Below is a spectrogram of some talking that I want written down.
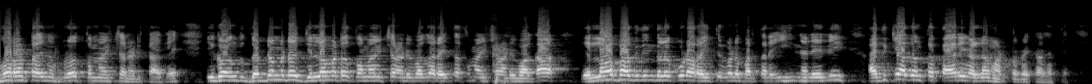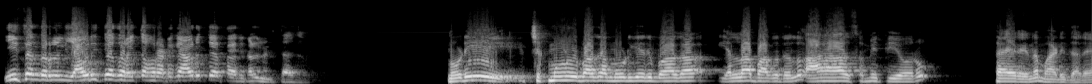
ಹೋರಾಟ ಏನು ಬೃಹತ್ ಸಮಾವೇಶ ನಡೀತಾ ಇದೆ. ಈಗ ಒಂದು ದೊಡ್ಡ ಮಟ್ಟ, ಜಿಲ್ಲಾ ಮಟ್ಟದ ಸಮಾವೇಶ ನಡೆಯುವಾಗ, ರೈತ ಸಮಾವೇಶ ನಡೆಯುವಾಗ ಎಲ್ಲಾ ಭಾಗದಿಂದಲೂ ಕೂಡ ರೈತರುಗಳು ಬರ್ತಾರೆ. ಈ ಹಿನ್ನೆಲೆಯಲ್ಲಿ ಅದಕ್ಕೆ ಆದಂತ ತಯಾರಿಗಳನ್ನ ಮಾಡ್ಕೋಬೇಕಾಗತ್ತೆ. ಈ ಸಂದರ್ಭದಲ್ಲಿ ಯಾವ ರೀತಿಯಾದ ರೈತ ಹೋರಾಟಕ್ಕೆ ಯಾವ ರೀತಿಯ ತಯಾರಿಗಳು ನಡೀತಾ ಇದಾವೆ? ನೋಡಿ ಚಿಕ್ಕಮಗಳೂರು ಭಾಗ ಮೂಡಿಗೆರೆ ಭಾಗ ಎಲ್ಲ ಭಾಗದಲ್ಲೂ ಆ ಸಮಿತಿಯವರು ತಯಾರಿಯನ್ನು ಮಾಡಿದ್ದಾರೆ.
